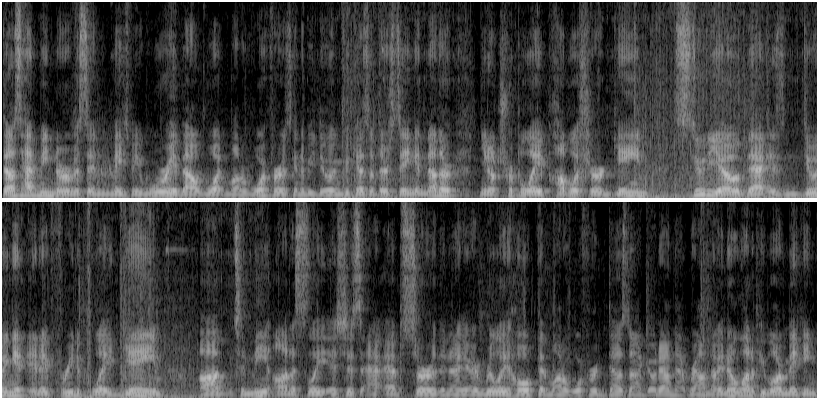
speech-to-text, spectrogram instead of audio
does have me nervous and makes me worry about what Modern Warfare is going to be doing because if they're seeing another, you know, AAA publisher game studio that is doing it in a free-to-play game, Uh, to me, honestly, it's just absurd, and I, I, really hope that Modern Warfare does not go down that route. Now, I know a lot of people are making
